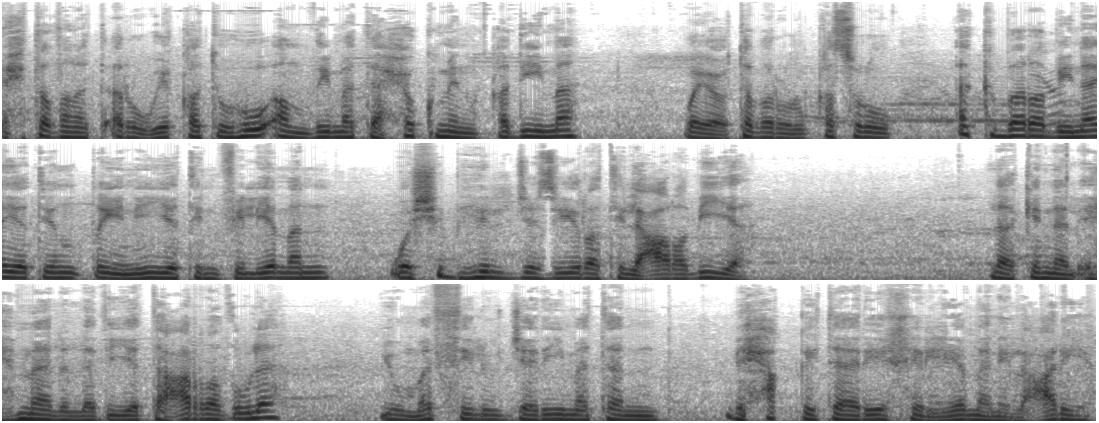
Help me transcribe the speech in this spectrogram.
احتضنت أروقته أنظمة حكم قديمة ويعتبر القصر أكبر بناية طينية في اليمن وشبه الجزيرة العربية. لكن الإهمال الذي يتعرض له يمثل جريمة بحق تاريخ اليمن العريق.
